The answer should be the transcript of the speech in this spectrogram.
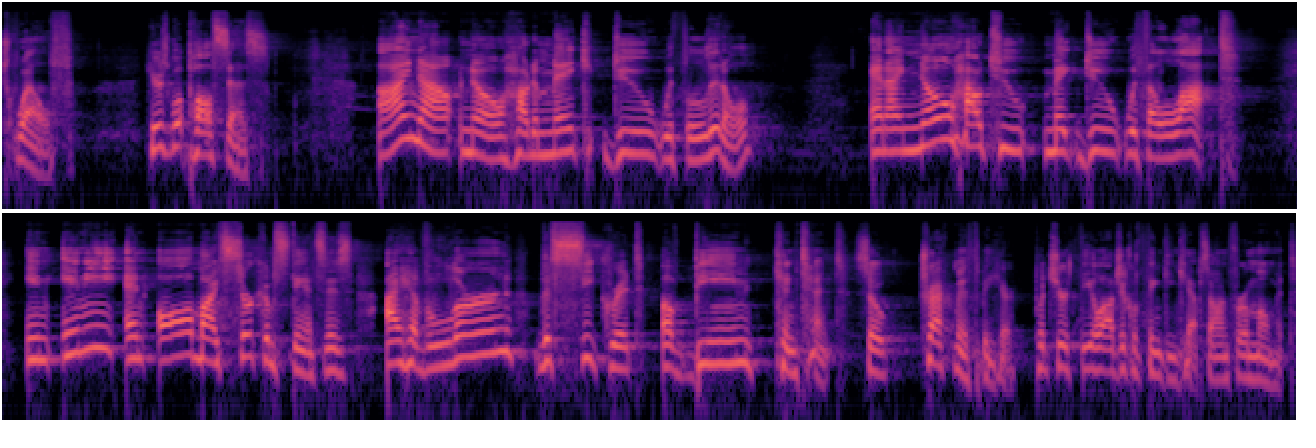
12. Here's what Paul says I now know how to make do with little, and I know how to make do with a lot. In any and all my circumstances, I have learned the secret of being content. So, track with me here. Put your theological thinking caps on for a moment.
